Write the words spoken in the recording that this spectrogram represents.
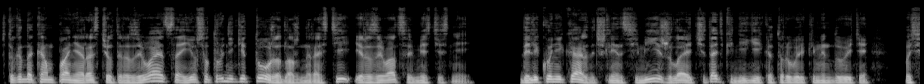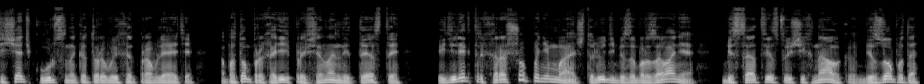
что когда компания растет и развивается, ее сотрудники тоже должны расти и развиваться вместе с ней. Далеко не каждый член семьи желает читать книги, которые вы рекомендуете, посещать курсы, на которые вы их отправляете, а потом проходить профессиональные тесты. И директор хорошо понимает, что люди без образования, без соответствующих навыков, без опыта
